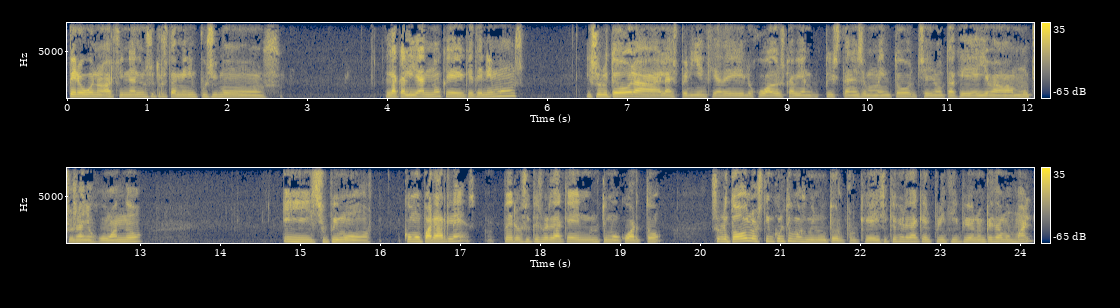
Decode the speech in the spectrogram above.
Pero bueno, al final nosotros también impusimos la calidad ¿no? que, tenemos y sobre todo la, la, experiencia de los jugadores que habían pista en ese momento. Se nota que llevaban muchos años jugando y supimos cómo pararles, pero sí que es verdad que en el último cuarto sobre todo los cinco últimos minutos, porque sí que es verdad que al principio no empezamos mal,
